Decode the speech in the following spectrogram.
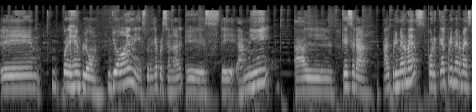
Eh, por ejemplo, yo en mi experiencia personal, este, a mí, al, ¿qué será? Al primer mes. ¿Por qué al primer mes?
